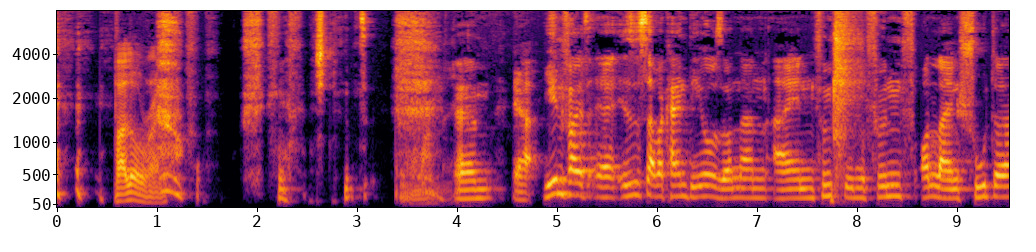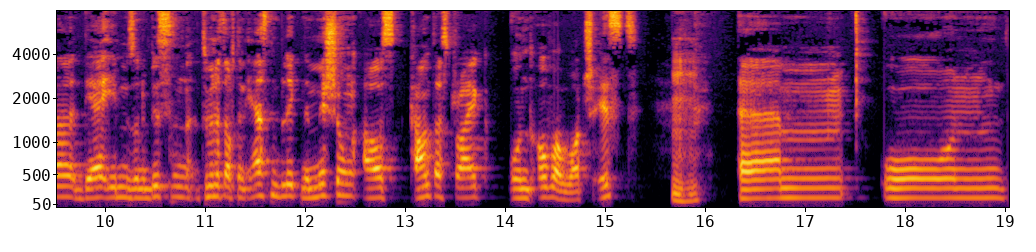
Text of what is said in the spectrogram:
Valorant. stimmt. Ähm, ja, jedenfalls äh, ist es aber kein Deo, sondern ein 5 gegen 5 Online-Shooter, der eben so ein bisschen, zumindest auf den ersten Blick, eine Mischung aus Counter-Strike und Overwatch ist. Mhm. Ähm, und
